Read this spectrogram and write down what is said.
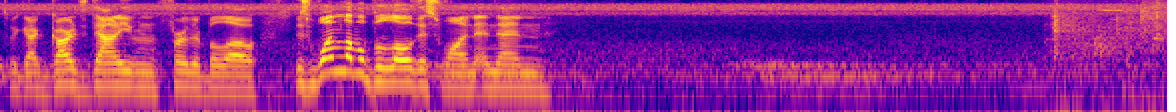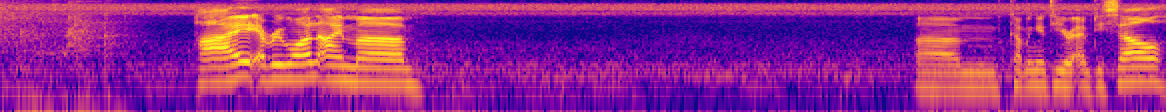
So we got guards down even further below. There's one level below this one, and then... Hi, everyone. I'm, uh, um, coming into your empty cell.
